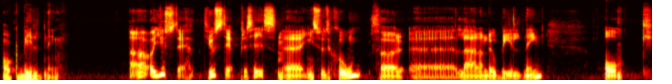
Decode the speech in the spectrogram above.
och bildning. Ja, just det. Just det, precis. Eh, institution för eh, lärande och bildning. Och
